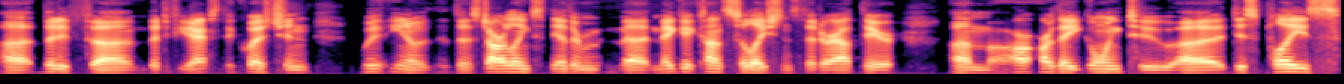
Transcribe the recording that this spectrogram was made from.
Uh, but if uh, but if you ask the question, you know the Starlinks and the other uh, mega constellations that are out there, um, are, are they going to uh, displace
